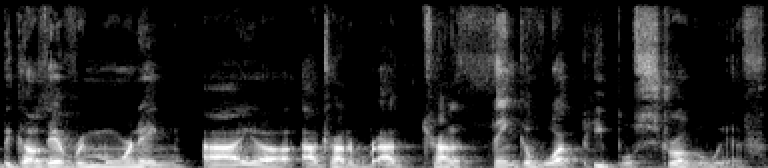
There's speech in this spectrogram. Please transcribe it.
because every morning I uh, I try to I try to think of what people struggle with,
